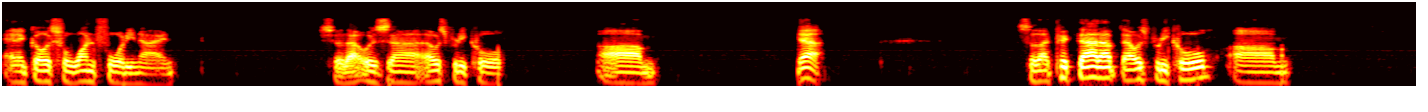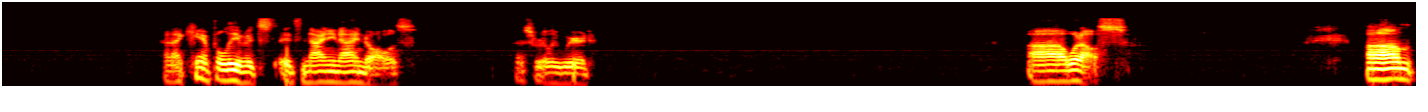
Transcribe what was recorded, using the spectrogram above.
and it goes for 149 so that was uh, that was pretty cool. Um, yeah. So I picked that up. That was pretty cool. Um, and I can't believe it's it's ninety nine dollars. That's really weird. Uh, what else? Um,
